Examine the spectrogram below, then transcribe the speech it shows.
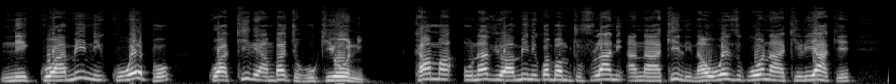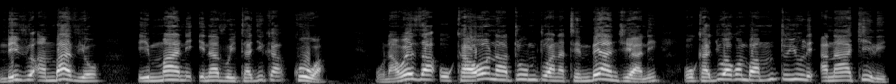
ni kuamini kuwepo kwa kile ambacho hukioni kama unavyoamini kwamba mtu fulani ana akili na huwezi kuona akili yake ndivyo ambavyo imani inavyohitajika kuwa. Unaweza ukaona tu mtu anatembea njiani ukajua kwamba mtu yule ana akili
